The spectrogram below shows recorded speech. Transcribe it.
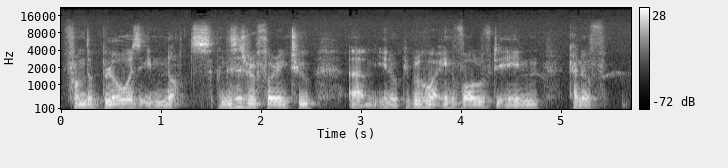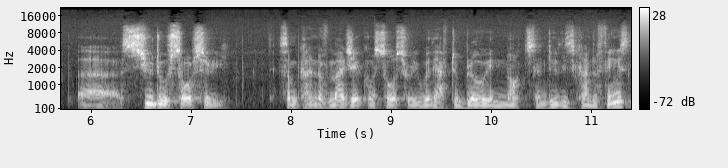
from the blowers in knots and this is referring to um, you know people who are involved in kind of uh, pseudo sorcery some kind of magic or sorcery where they have to blow in knots and do these kind of things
